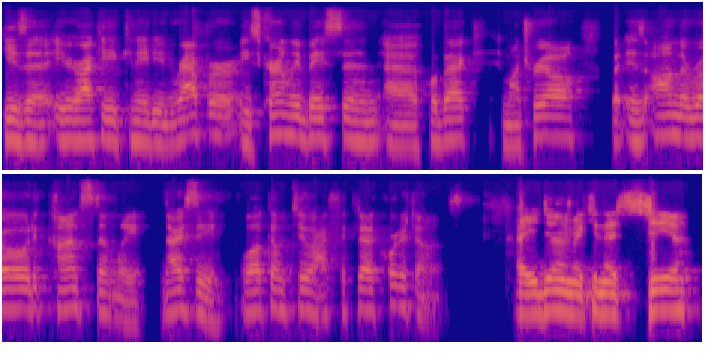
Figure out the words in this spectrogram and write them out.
He's an Iraqi-Canadian rapper. He's currently based in uh, Quebec, Montreal, but is on the road constantly. Narcy, welcome to Afikra Quarter Tones. How you doing, Mikey? Nice to see you.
